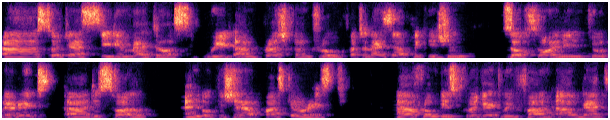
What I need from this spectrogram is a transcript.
uh, such as seeding methods, weed and brush control, fertilizer application, subsoiling to aerate uh, the soil, and occasional pasture rest. Uh, from this project, we found out that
